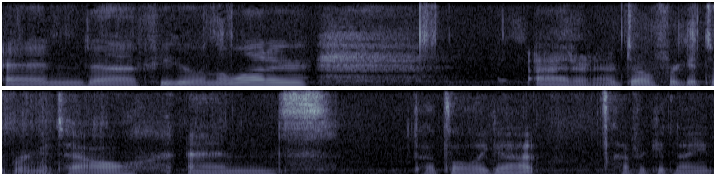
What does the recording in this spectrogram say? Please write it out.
And uh, if you go in the water, I don't know, don't forget to bring a towel. And that's all I got. Have a good night.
